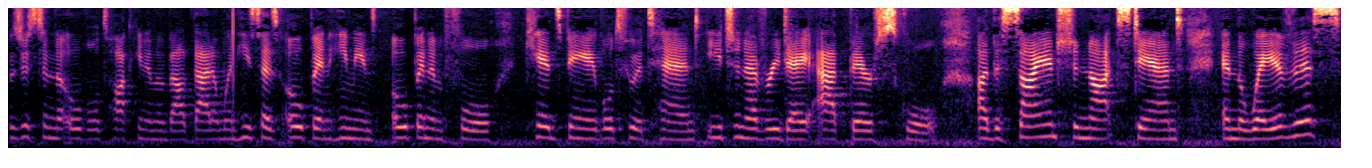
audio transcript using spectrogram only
was just in the Oval talking to him about that. And when he says open, he means open and full, kids being able to attend each and every day at their school. Uh, the science should not stand in the way of this.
